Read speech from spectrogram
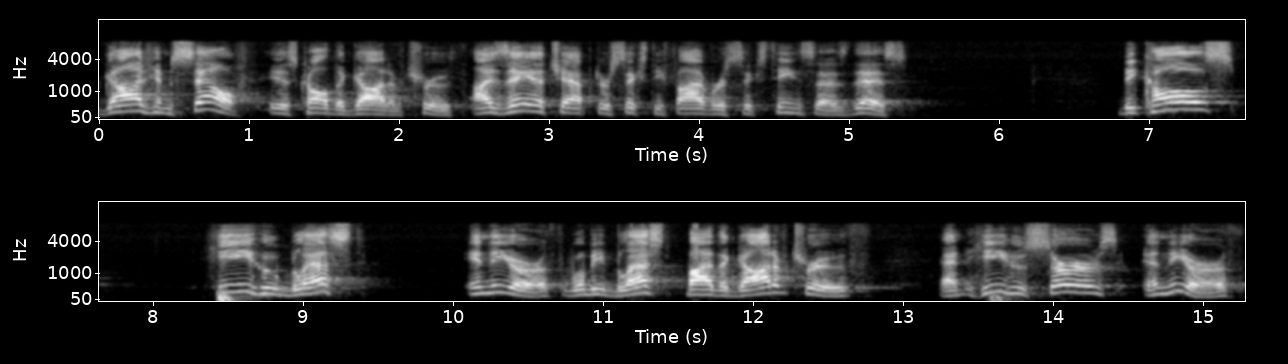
God Himself is called the God of truth. Isaiah chapter 65, verse 16 says this Because he who blessed in the earth will be blessed by the God of truth, and he who serves in the earth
